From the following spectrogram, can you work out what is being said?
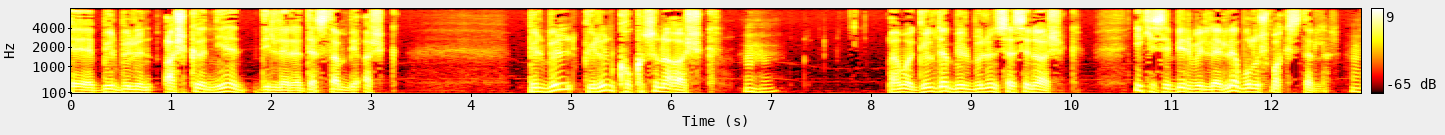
e, bülbülün aşkı niye dillere destan bir aşk? Bülbül gülün kokusuna aşık. Hı hı. Ama gül de bülbülün sesine aşık. İkisi birbirleriyle buluşmak isterler. Hı hı.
